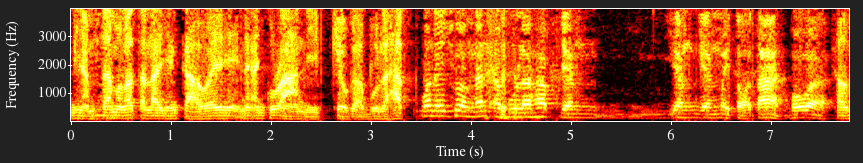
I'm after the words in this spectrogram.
มีน้ำซ้ำมาว่าตะลายังกล่าวไว้ในอันกุรอานอีกเกี่ยวกับอบูละฮับว่าในช่วงนั้นอบูละฮับยังยังยังไม่ต่อต้าน เพราะว่าครับ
